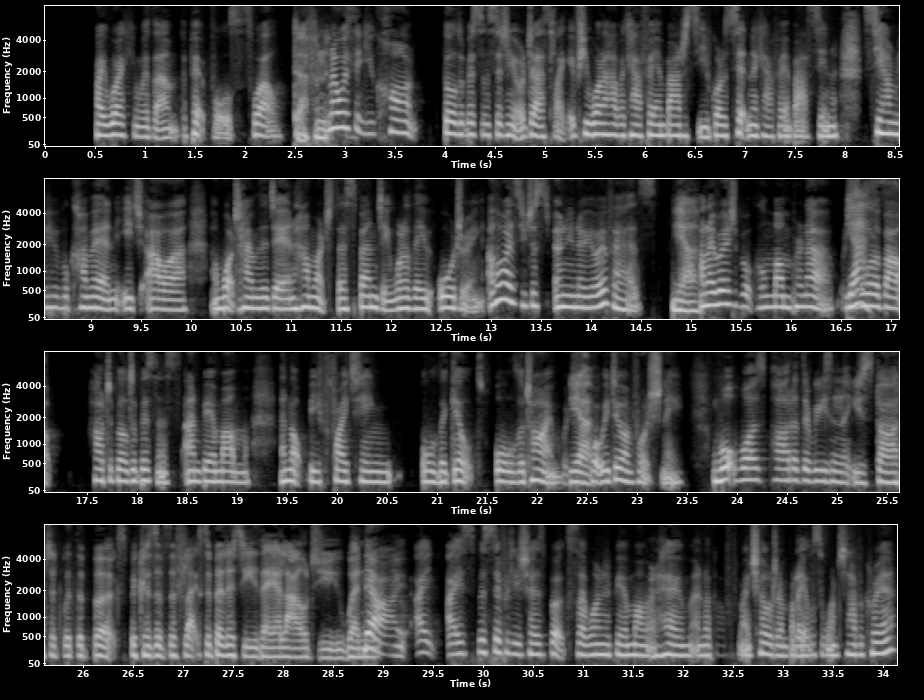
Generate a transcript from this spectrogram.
by working with them the pitfalls as well. Definitely. And I always think you can't build a business sitting at your desk. Like if you want to have a cafe in Battersea, you've got to sit in a cafe in Battersea and see how many people come in each hour and what time of the day and how much they're spending. What are they ordering? Otherwise, you just only know your overheads. yeah. And I wrote a book called Mumpreneur, which Yes. is all about how to build a business and be a mum and not be fighting all the guilt all the time, which Yeah. is what we do, unfortunately. What was part of the reason that you started with the books because of the flexibility they allowed you when Yeah, you, I, I, I specifically chose books. I wanted to be a mum at home and look after my children, but I also wanted to have a career.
